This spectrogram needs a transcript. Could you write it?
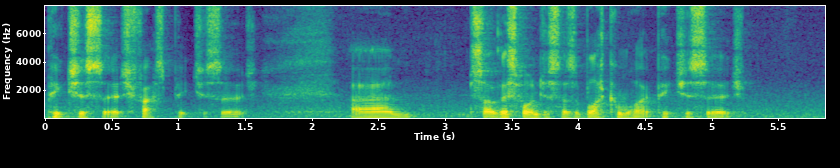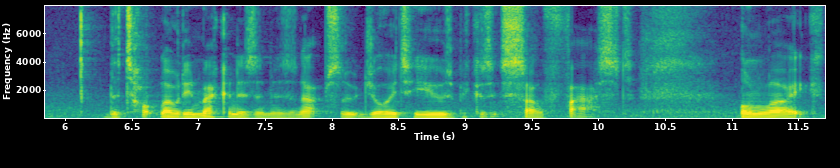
picture search fast picture search. Um, so this one just has a black and white picture search the top loading mechanism is an absolute joy to use because it's so fast. Unlike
